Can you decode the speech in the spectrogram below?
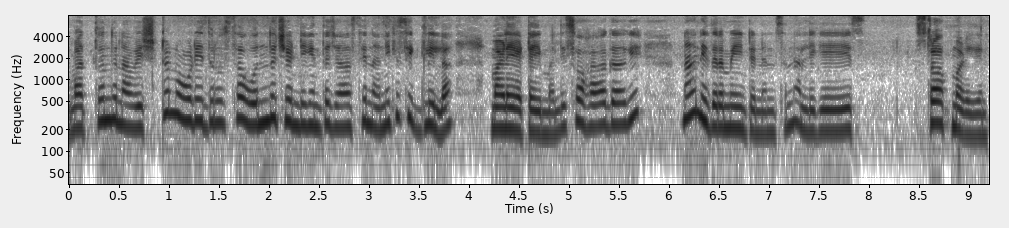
ಮತ್ತೊಂದು ನಾವೆಷ್ಟು ನೋಡಿದರೂ ಸಹ ಒಂದು ಚೆಂಡಿಗಿಂತ ಜಾಸ್ತಿ ನನಗೆ ಸಿಗಲಿಲ್ಲ ಮಳೆಯ ಟೈಮಲ್ಲಿ ಸೊ ಹಾಗಾಗಿ ನಾನು ಇದರ ಮೇಂಟೆನೆನ್ಸನ್ನು ಅಲ್ಲಿಗೆ ಸ್ಟಾಪ್ ಮಾಡಿದ್ದೇನೆ.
